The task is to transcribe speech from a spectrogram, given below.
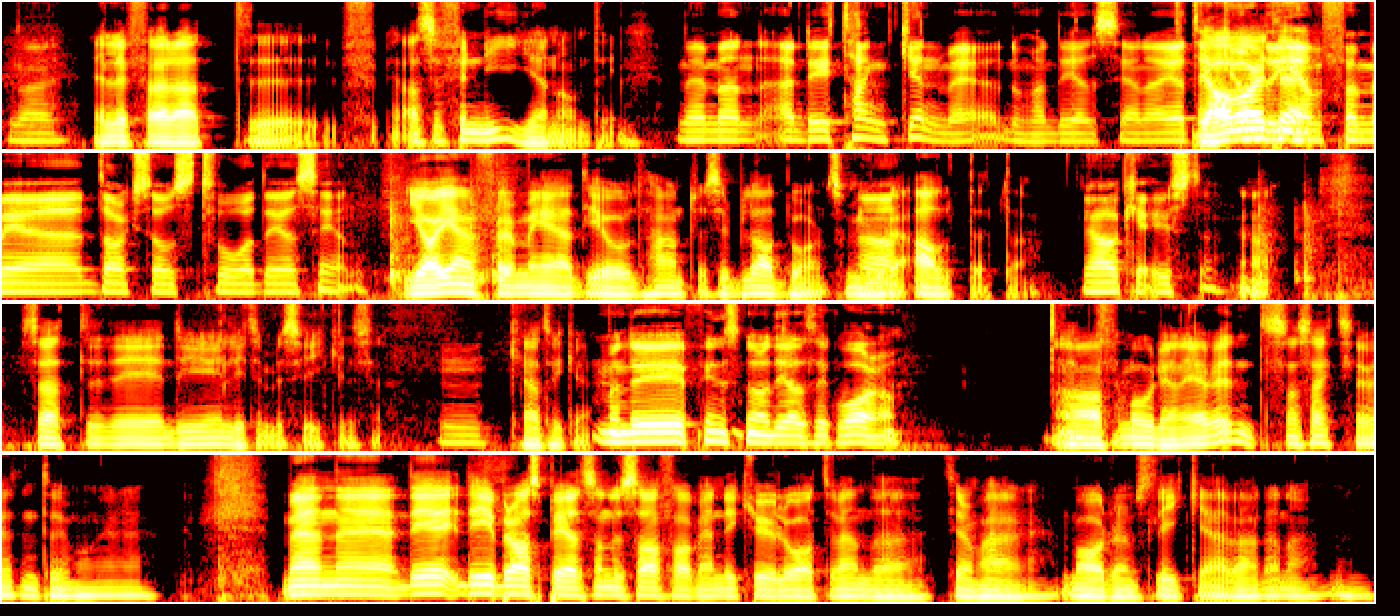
Nej. Eller för att, eh, alltså förnya någonting. Nej, men är det tanken med de här DLCerna? Jag tänker har om varit du det. jämför med Dark Souls 2 DLCn. Jag jämför med The Old Hunters i Bloodborne som Ja. gjorde allt detta. Ja, okej, just det. Så att det, det är ju en liten besvikelse, Mm. kan jag tycka. Men det finns några DLC kvar då? Ja, förmodligen. Jag vet inte, som sagt, jag vet inte hur många det är. Men eh, det, det är bra spel som du sa Fabian, det är kul att återvända till de här mardrömslika världarna. Men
